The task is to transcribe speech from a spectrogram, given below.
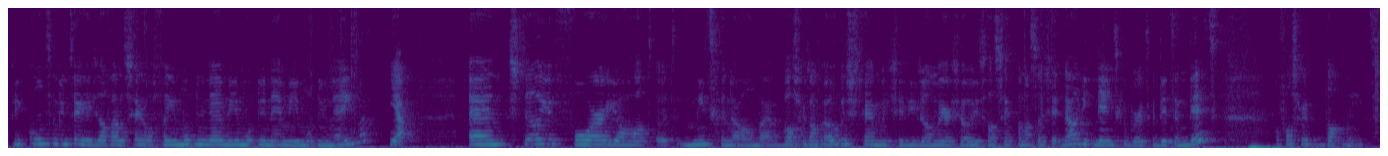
die continu tegen jezelf aan het zeggen was van je moet nu nemen, je moet nu nemen, je moet nu nemen? Ja. En stel je voor, je had het niet genomen. Was er dan ook een stemmetje die dan weer zoiets had zeggen van als je het nou niet neemt, gebeurt er dit en dit? Of was er dat niet?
